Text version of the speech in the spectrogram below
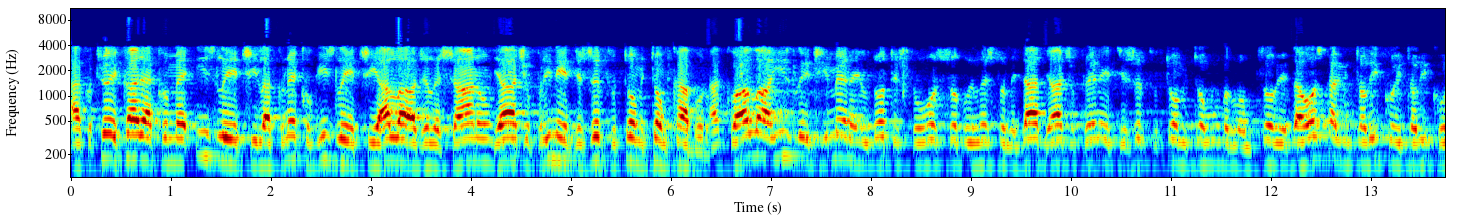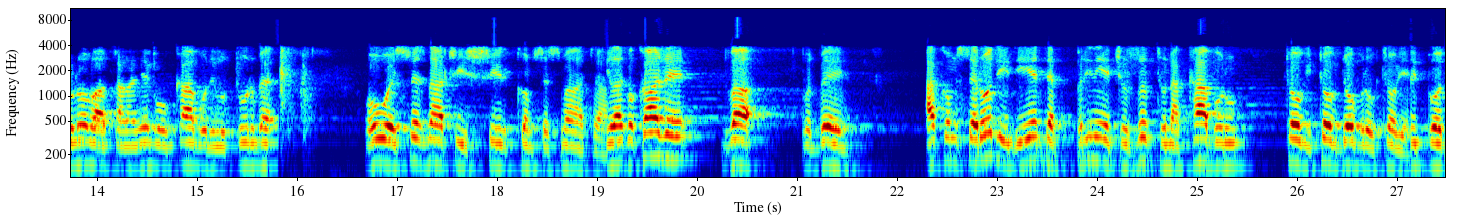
ako čovjek kada ako me izleči ili ako nekog izleči Allah Đelešanu, ja ću prinijeti žrtvu tom i tom kaburu. Ako Allah izleči mene ili dotičnu osobu ili nešto mi dad, ja ću prinijeti žrtvu tom i tom umrlom čovjeku. Da ostavim toliko i toliko novaca na njegovu kabur ili turbe. Ovo je sve znači širkom se smatra. Ili ako kaže dva pod B, ako mi se rodi dijete, prinijeću žrtvu na kaburu, tog i tog dobrog čovjeka. I pod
